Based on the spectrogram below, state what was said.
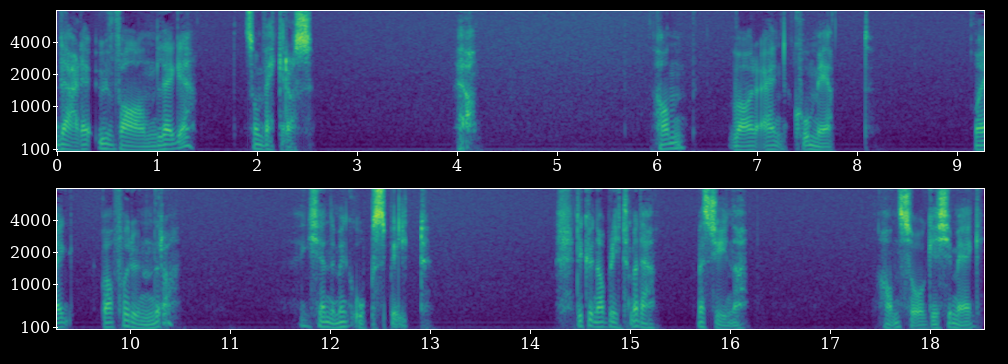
det er det uvanlige som vekker oss. Ja. Han var en komet og jeg var forundra. Jeg kjenner meg oppspilt. Det kunne ha blitt med det, med synet. Han så ikke meg,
